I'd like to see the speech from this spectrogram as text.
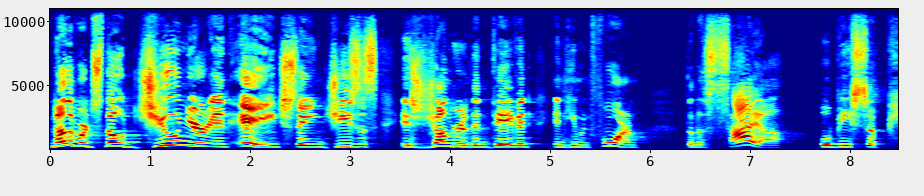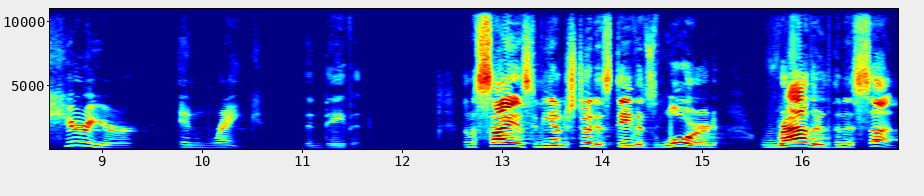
In other words, though junior in age, saying Jesus is younger than David in human form, the Messiah will be superior in rank than David. The Messiah is to be understood as David's Lord rather than his son.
